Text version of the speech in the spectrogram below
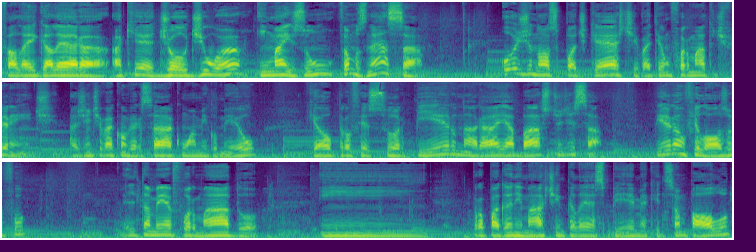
Fala aí galera, aqui é Joe Diwan em mais um Vamos Nessa? Hoje nosso podcast vai ter um formato diferente. A gente vai conversar com um amigo meu, que é o professor Piero Naraya Basto de Sá. Piero é um filósofo, ele também é formado em propaganda e marketing pela ESPM aqui de São Paulo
